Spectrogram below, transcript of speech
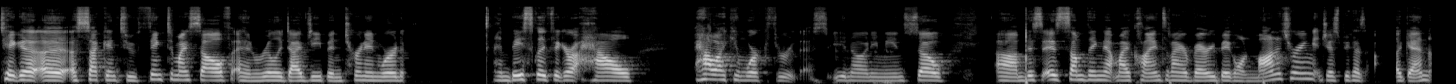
take a, a, a second to think to myself and really dive deep and turn inward and basically figure out how how I can work through this. You know what I mean? So, um, this is something that my clients and I are very big on monitoring just because, again,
